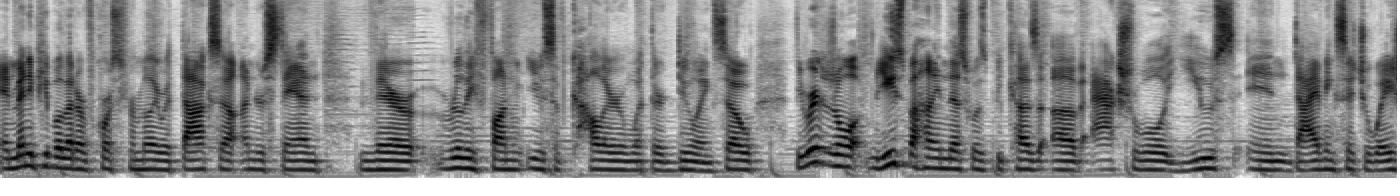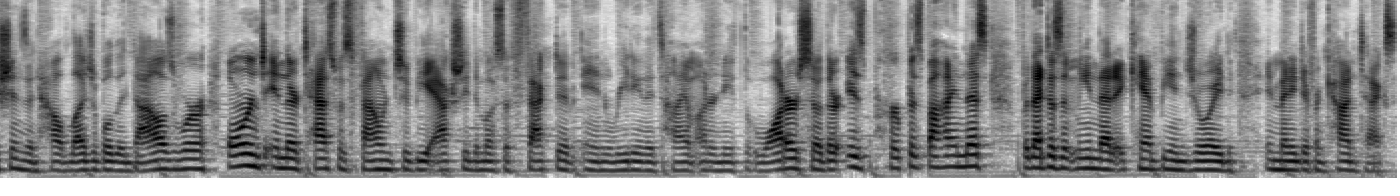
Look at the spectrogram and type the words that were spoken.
and many people that are of course familiar with Doxa understand their really fun use of color and what they're doing. So the original use behind this was because of actual use in diving situations and how legible the dials were. Orange in their test was found to be actually the most effective in reading the time underneath the water. So there is purpose behind this, but that doesn't mean that it can't be enjoyed in many different contexts.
